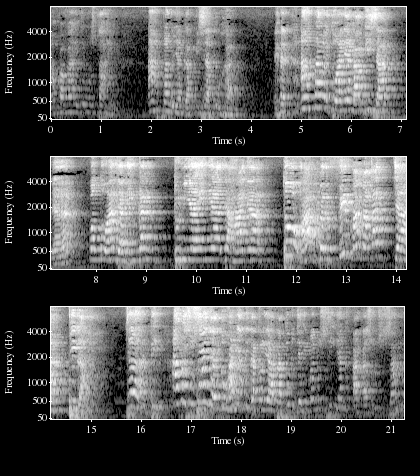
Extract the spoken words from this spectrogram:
Apakah itu mustahil? Apa lo yang gak bisa Tuhan? Apa lo Tuhan yang gak bisa? Ya, kan? kok Tuhan jadikan dunia ini aja hanya Tuhan berfirman maka jadilah. Jadi apa susahnya Tuhan yang tidak kelihatan itu menjadi manusia? Kata susah.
